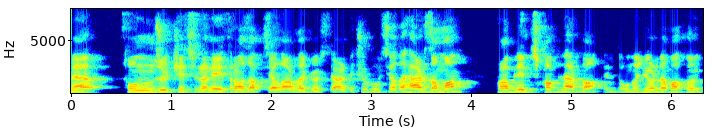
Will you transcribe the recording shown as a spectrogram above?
və sonuncu keçirilən etiraz aksiyalarında göstərdi ki, Rusiyada hər zaman problem çıxa bilər daxildə. Ona görə də baxın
